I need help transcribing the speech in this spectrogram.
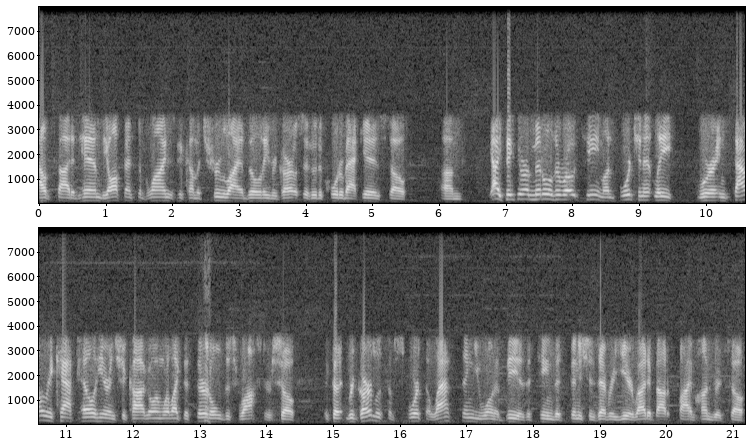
outside of him. The offensive line has become a true liability, regardless of who the quarterback is. So, um, yeah, I think they're a middle of the road team. Unfortunately, we're in salary cap hell here in Chicago, and we're like the third oldest roster. So, the, regardless of sport, the last thing you want to be is a team that finishes every year right about 500. So,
